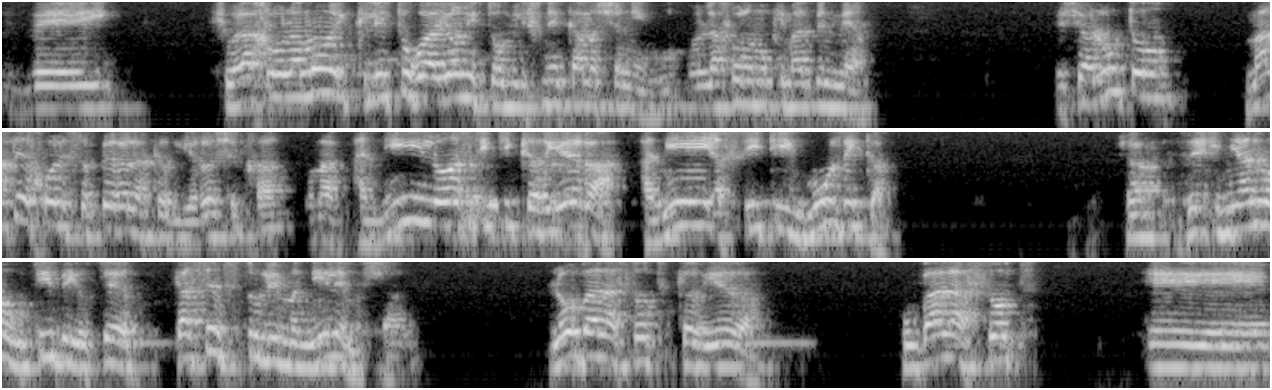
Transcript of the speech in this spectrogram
וכשהוא הלך לעולמו הקליטו ראיון איתו מלפני כמה שנים, הוא הלך לעולמו כמעט בן מאה. ושאלו אותו, מה אתה יכול לספר על הקריירה שלך? הוא אמר, אני לא עשיתי קריירה, אני עשיתי מוזיקה. עכשיו, זה עניין מהותי ביותר. קאסם סולימני למשל, לא בא לעשות קריירה, הוא בא לעשות אה,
